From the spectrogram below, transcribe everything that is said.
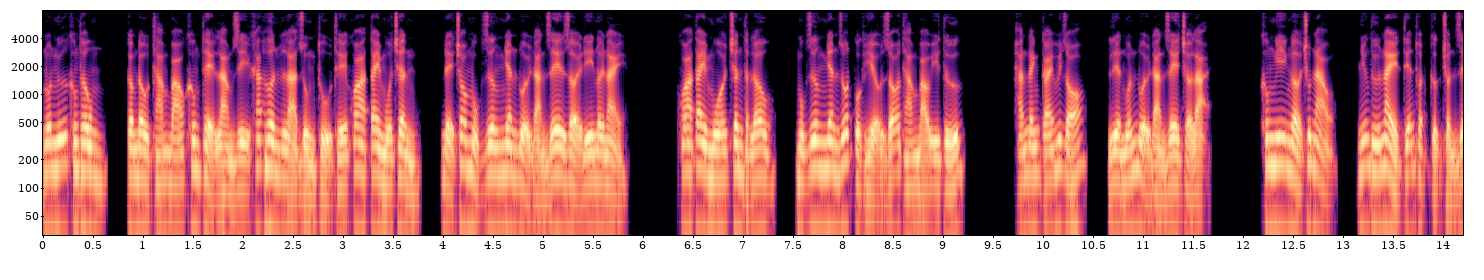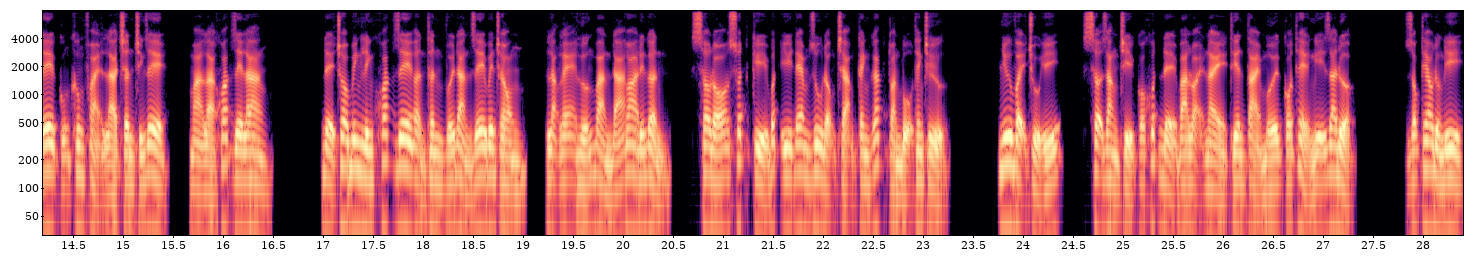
Ngôn ngữ không thông, cầm đầu thám báo không thể làm gì khác hơn là dùng thủ thế khoa tay múa chân, để cho mục dương nhân đuổi đàn dê rời đi nơi này khoa tay múa chân thật lâu, mục dương nhân rốt cuộc hiểu rõ thám báo ý tứ. Hắn đánh cái huýt gió, liền muốn đuổi đàn dê trở lại. Không nghi ngờ chút nào, những thứ này tiễn thuật cực chuẩn dê cũng không phải là chân chính dê, mà là khoác dê lang. Để cho binh lính khoác dê ẩn thân với đàn dê bên trong, lặng lẽ hướng bàn đá hoa đến gần, sau đó xuất kỳ bất ý đem du động chạm canh gác toàn bộ thanh trừ. Như vậy chủ ý, sợ rằng chỉ có khuất để ba loại này thiên tài mới có thể nghĩ ra được. Dọc theo đường đi,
